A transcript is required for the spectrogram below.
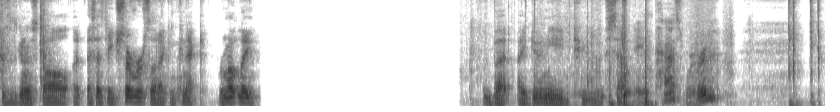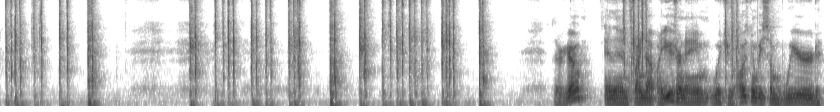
This is going to install an SSH server so that I can connect remotely. But I do need to set a password. There we go. And then find out my username, which is always going to be some weird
